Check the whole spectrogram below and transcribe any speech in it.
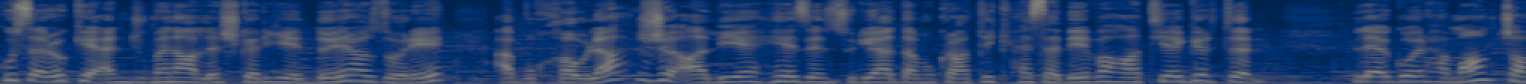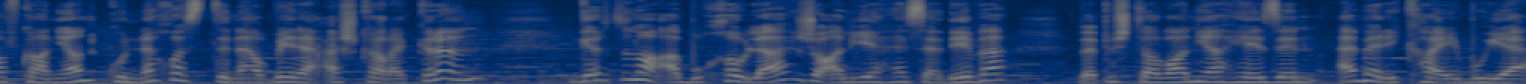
کو سەرۆکی ئەنجومەنا لەشکریە دێرا زۆرێ ئەبوو خەولە ژە عالیە هێزن سووریا دموکراتیک هەسەدێ بە هاتیە گرتن. لە گۆر هەمان چافکانیان کو نەخواستنە بێرە ئەشکارەکردن، گرتنا ئەبوو خەولە ژعالیە هەسەدێوە بە پشتوانیا هێزن ئەمریکای بووە.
